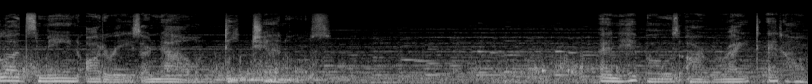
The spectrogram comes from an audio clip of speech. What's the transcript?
Flood's main arteries are now deep channels. And hippos are right at home.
